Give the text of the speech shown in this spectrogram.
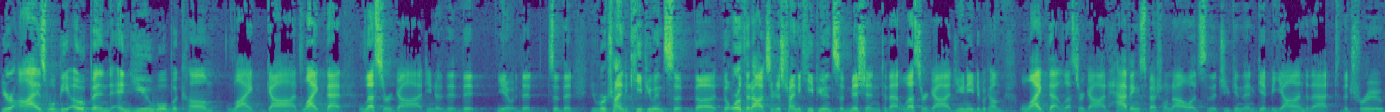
your eyes will be opened, and you will become like God, like that lesser God, you know, that, that you know that so that we're trying to keep you in the the orthodox are just trying to keep you in submission to that lesser god you need to become like that lesser god having special knowledge so that you can then get beyond that to the true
